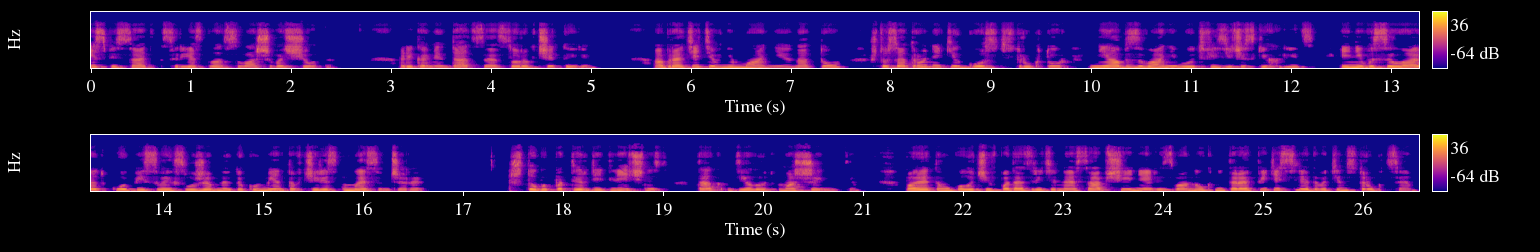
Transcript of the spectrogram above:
и списать средства с вашего счета. Рекомендация 44. Обратите внимание на то, что сотрудники госструктур не обзванивают физических лиц и не высылают копии своих служебных документов через мессенджеры. Чтобы подтвердить личность, так делают мошенники. Поэтому, получив подозрительное сообщение или звонок, не торопитесь следовать инструкциям.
